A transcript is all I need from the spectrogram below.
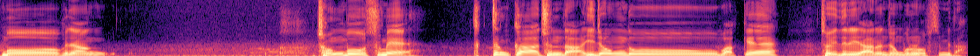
뭐, 그냥 정부 수매, 특등가 준다, 이 정도밖에 저희들이 아는 정보는 없습니다.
